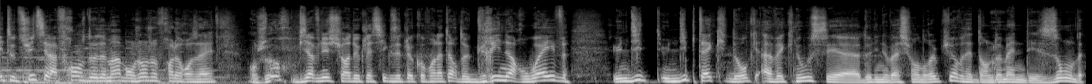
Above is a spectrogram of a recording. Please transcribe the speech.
Et tout de suite, c'est la France de demain. Bonjour Geoffroy Le Roset. Bonjour. Bienvenue sur Radio Classique. Vous êtes le cofondateur de Greener Wave, une, deep, une deep tech donc avec nous. C'est euh, de l'innovation de rupture. Vous êtes dans le domaine des ondes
